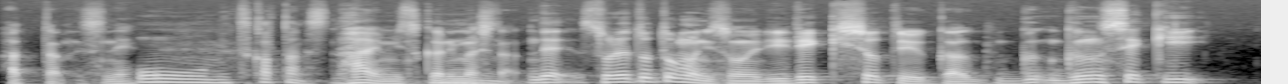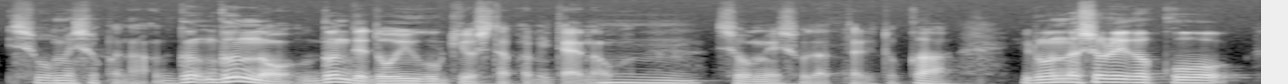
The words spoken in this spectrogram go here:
あったんですね。おお見つかったんですね。はい、見つかりました。で、それとともにその履歴書というか、ぐ軍籍証明書かな？軍。軍の、軍でどういう動きをしたかみたいなうん証明書だったりとか、いろんな書類がこう、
